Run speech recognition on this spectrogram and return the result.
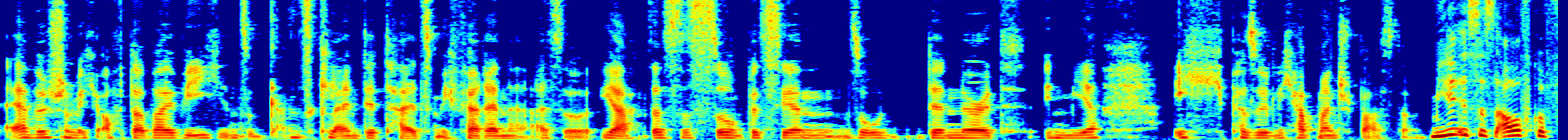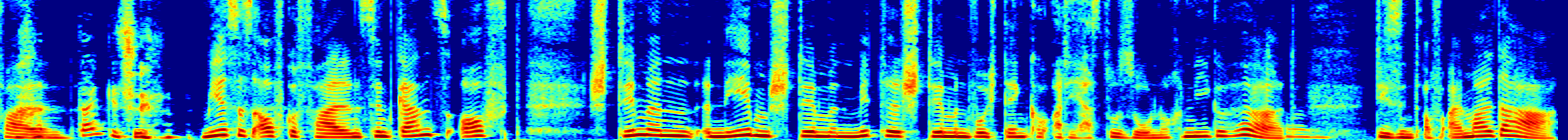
erwische mich oft dabei, wie ich in so ganz kleinen Details mich verrenne. Also ja, das ist so ein bisschen so der Nerd in mir. Ich persönlich habe meinen Spaß daran. Mir ist es aufgefallen. Dankeschön. Mir ist es aufgefallen. Es sind ganz oft Stimmen, Nebenstimmen, Mittelstimmen, wo ich denke, oh, die hast du so noch nie gehört. Mhm. Die sind auf einmal da.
